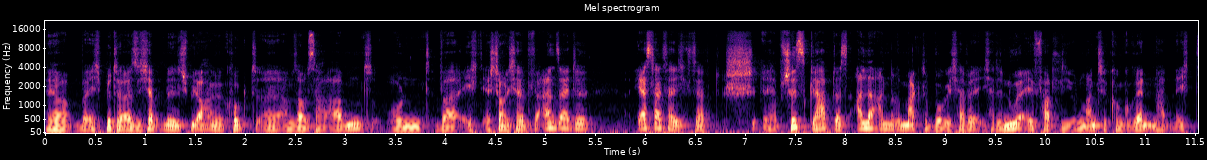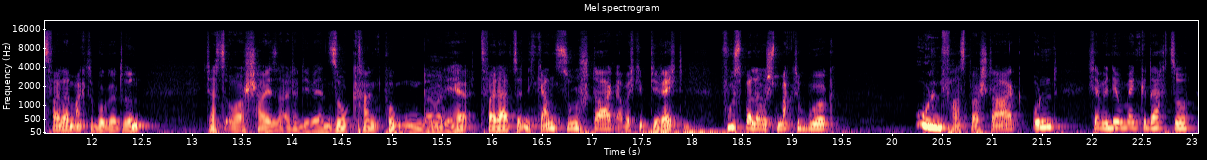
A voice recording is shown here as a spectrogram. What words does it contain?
Ja, war echt bitter. Also ich habe mir das Spiel auch angeguckt äh, am Samstagabend und war echt erstaunlich. Ich hatte auf der einen Seite erste Halbzeit ich gesagt, ich habe Schiss gehabt, dass alle anderen Magdeburger, ich, habe, ich hatte nur El Fadli und manche Konkurrenten hatten echt zwei, drei Magdeburger drin. Ich dachte, oh scheiße, Alter, die werden so krank punkten. Da war die Her zweite Halbzeit nicht ganz so stark, aber ich gebe dir recht, fußballerisch Magdeburg unfassbar stark. Und ich habe in dem Moment gedacht, so,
